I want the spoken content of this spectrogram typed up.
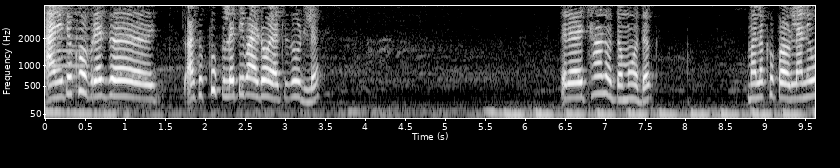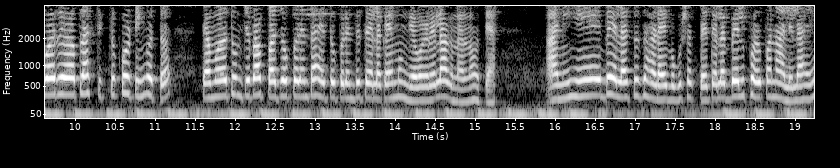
आणि त्या खोबऱ्याच असं फुकलं ते माझ्या डोळ्याचं जोडलं. तर छान होतं मोदक. मला खूप आवडला आणि वर प्लास्टिकचं कोटिंग होतं. त्यामुळं तुमचे बाप्पा जोपर्यंत आहे तोपर्यंत त्याला काही मुंग्या वगैरे लागणार नव्हत्या. आणि हे बेलाचं झाड आहे बघू शकताय. त्याला बेलफळ पण आलेलं आहे.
